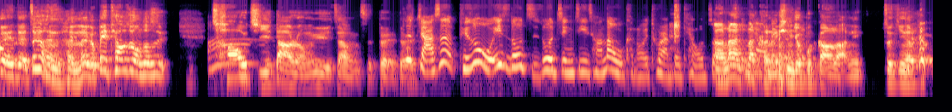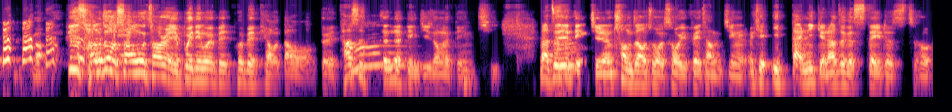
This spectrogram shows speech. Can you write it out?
对对，这个很很那个被挑中都是超级大荣誉这样子。对对。就假设，比如说我一直都只做经济舱，那我可能会突然被挑中啊，那那可能性就不高了。你最近的 就是常做商务超人也不一定会被会被挑到哦。对，他是真的顶级中的顶级。那这些顶级人创造出的收益非常惊人，而且一旦你给他这个 status 之后。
